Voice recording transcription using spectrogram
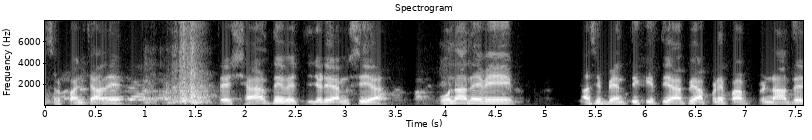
ਸਰਪੰਚਾਂ ਨੇ ਤੇ ਸ਼ਹਿਰ ਦੇ ਵਿੱਚ ਜਿਹੜੇ ਐਮਸੀ ਆ, ਉਹਨਾਂ ਨੇ ਵੀ ਅਸੀਂ ਬੇਨਤੀ ਕੀਤੀ ਆ ਵੀ ਆਪਣੇ ਪ- ਪਿੰਡਾਂ ਦੇ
